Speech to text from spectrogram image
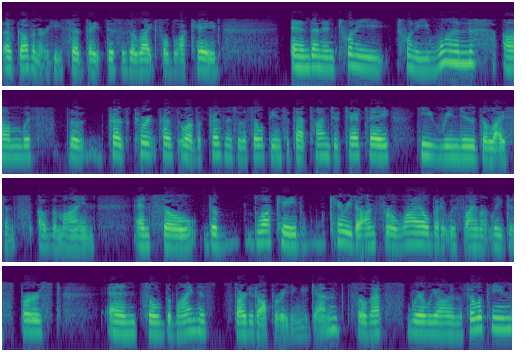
as governor. He said they, this is a rightful blockade. And then in 2021, um, with the pres- current president, or the president of the Philippines at that time, Duterte, he renewed the license of the mine. And so the blockade carried on for a while, but it was violently dispersed. And so the mine has started operating again. So that's where we are in the Philippines,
